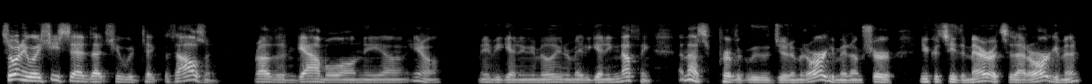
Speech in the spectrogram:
So anyway, she said that she would take the thousand rather than gamble on the, uh, you know, maybe getting the million or maybe getting nothing. And that's a perfectly legitimate argument. I'm sure you could see the merits of that argument.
